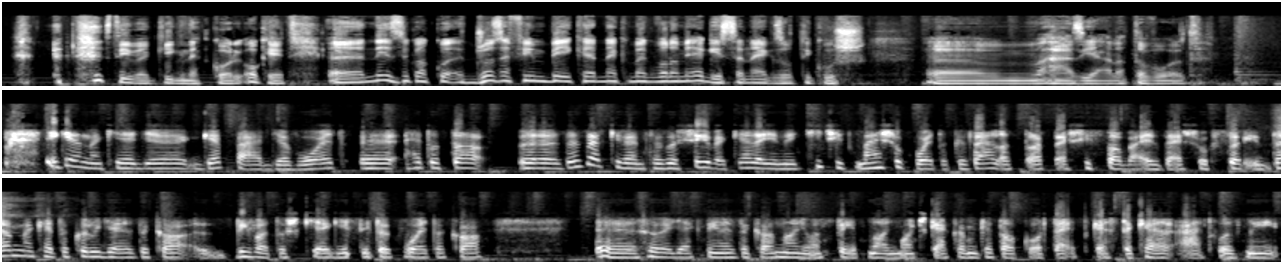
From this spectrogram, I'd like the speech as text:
Stephen Kingnek kor. Oké, okay. uh, nézzük akkor, Josephine Bakernek meg valami egészen egzotikus uh, házi állata volt. Igen, neki egy gepárdja volt. Hát ott az 1900-as évek elején egy kicsit mások voltak az állattartási szabályzások szerintem, meg hát akkor ugye ezek a divatos kiegészítők voltak a hölgyeknél ezek a nagyon szép nagy macskák, amiket akkor kezdtek el áthozni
